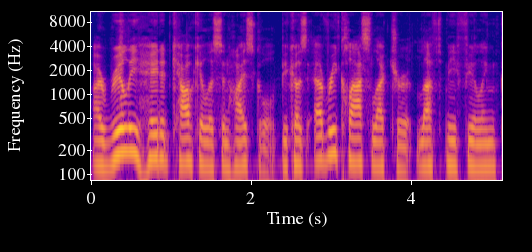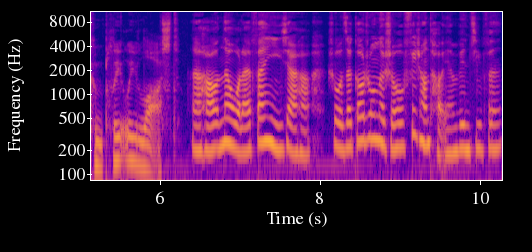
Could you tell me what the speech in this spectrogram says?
I really hated calculus in high school because every class lecture left me feeling completely lost. 那好，那我来翻译一下哈。说我在高中的时候非常讨厌微积分，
